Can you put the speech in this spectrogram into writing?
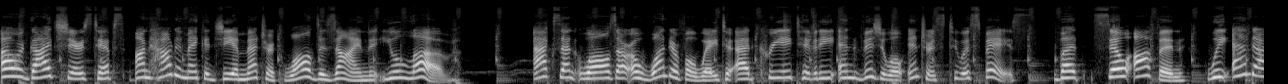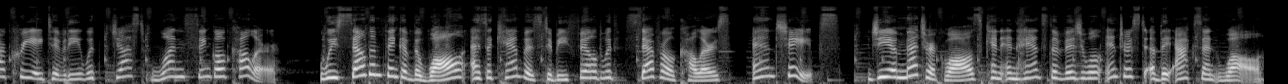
Our guide shares tips on how to make a geometric wall design that you'll love. Accent walls are a wonderful way to add creativity and visual interest to a space. But so often, we end our creativity with just one single color. We seldom think of the wall as a canvas to be filled with several colors and shapes. Geometric walls can enhance the visual interest of the accent wall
